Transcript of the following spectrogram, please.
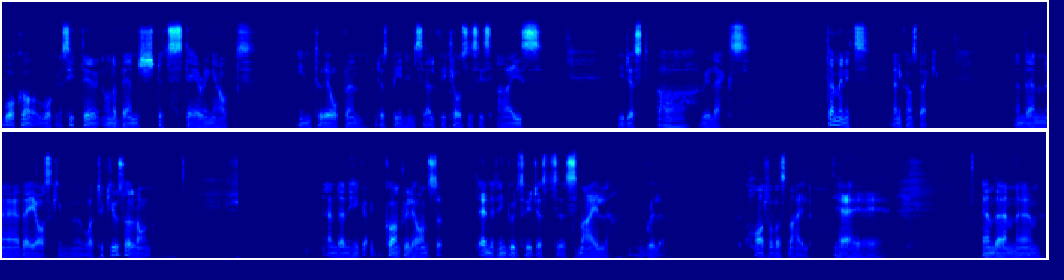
Walk, on, walk, sit there on a bench, just staring out into the open, just being himself. He closes his eyes. He just, oh, relax 10 minutes, then he comes back. And then uh, they ask him, What took you so long? And then he can't really answer anything good, so he just uh, smile uh, with half of a smile. Yeah, yeah, yeah. And then um,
